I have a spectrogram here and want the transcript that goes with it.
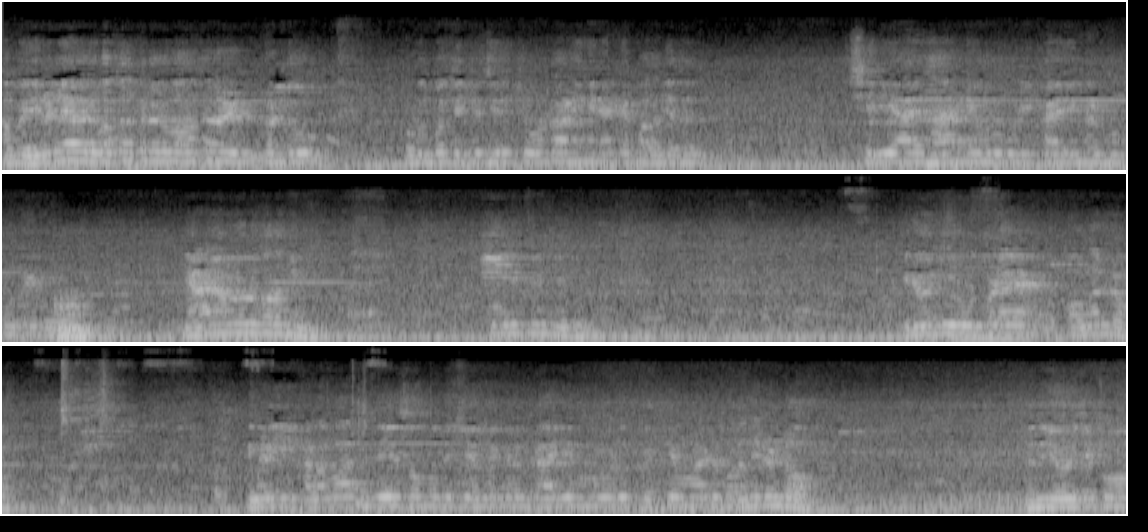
അപ്പൊ ഇതിനിടെ ഒരു പത്രത്തിലൊരു വാർത്ത കണ്ടു. കുടുംബം തെറ്റിദ്ധരിച്ചുകൊണ്ടാണ് ഇങ്ങനെയൊക്കെ പറഞ്ഞത്. ശരിയായ ധാരണയോടുകൂടി കാര്യങ്ങൾ മുമ്പോട്ടേക്ക് പോകും. ഞാൻ അവരോട് പറഞ്ഞു ചോദിക്കുകയും ചെയ്തു. തിരുവഞ്ചൂർ ഉൾപ്പെടെ ഒന്നല്ലോ. നിങ്ങൾ ഈ കടബാധ്യതയെ സംബന്ധിച്ച് എന്തെങ്കിലും കാര്യം നിങ്ങളോട് കൃത്യമായിട്ട് പറഞ്ഞിട്ടുണ്ടോ? എന്ന് ചോദിച്ചപ്പോൾ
